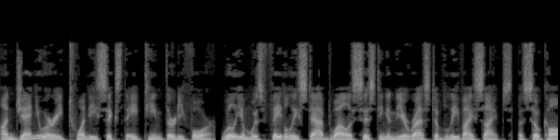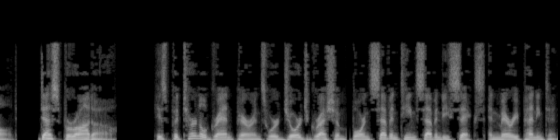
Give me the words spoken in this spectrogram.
On January 26, 1834, William was fatally stabbed while assisting in the arrest of Levi Sipes, a so-called desperado his paternal grandparents were George Gresham born 1776 and Mary Pennington.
